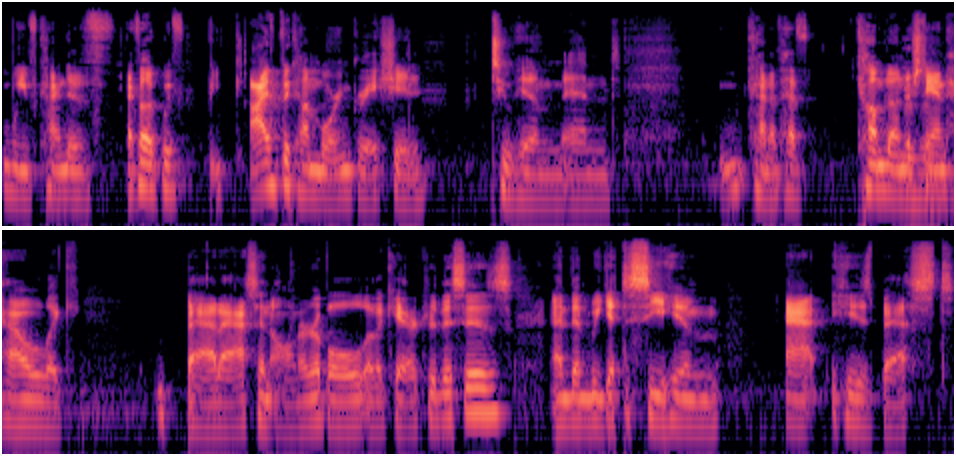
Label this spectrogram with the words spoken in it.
we've kind of I feel like we've I've become more ingratiated to him and kind of have come to mm-hmm. understand how like badass and honorable of a character this is and then we get to see him at his best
